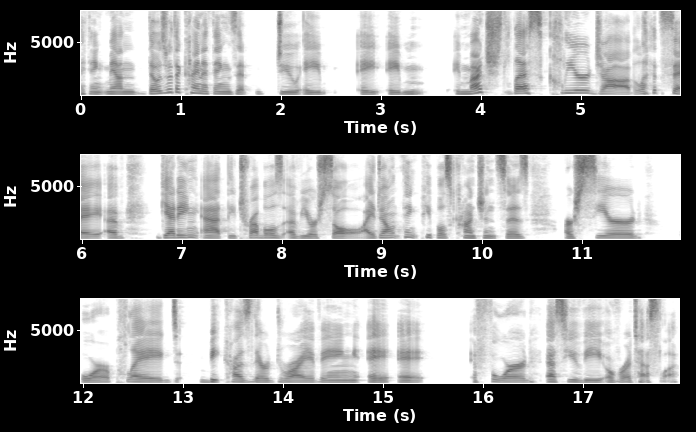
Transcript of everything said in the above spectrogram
I think, man, those are the kind of things that do a a a a much less clear job, let's say, of getting at the troubles of your soul. I don't think people's consciences are seared or plagued because they're driving a, a, a Ford SUV over a Tesla.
